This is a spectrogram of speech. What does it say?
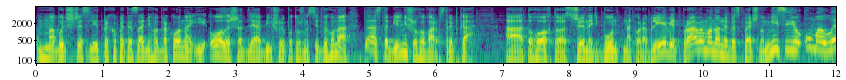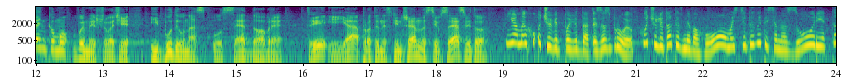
Мабуть, ще слід прихопити заднього дракона і Олеша для більшої потужності двигуна та стабільнішого варп-стрибка. А того, хто зчинить бунт на кораблі, відправимо на небезпечну місію у маленькому винищувачі. І буде у нас усе добре. Ти і я проти нескінченності Всесвіту. Я не хочу відповідати за зброю. Хочу літати в невагомості, дивитися на зорі та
